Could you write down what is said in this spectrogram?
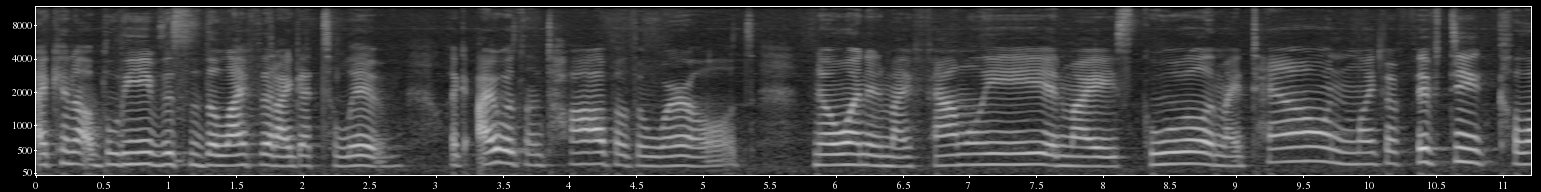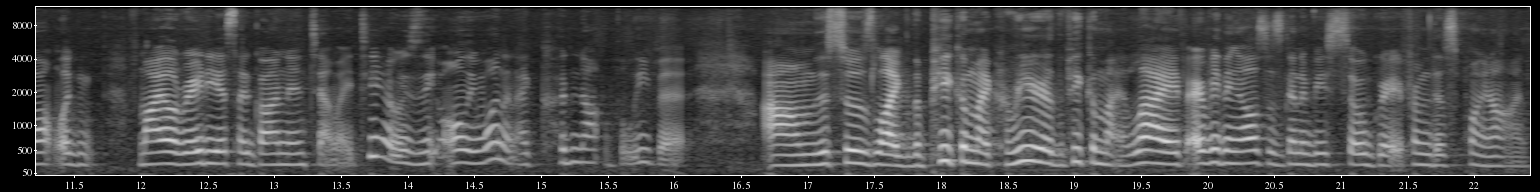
I cannot believe this is the life that I get to live. Like I was on top of the world no one in my family, in my school, in my town, in like a 50 like mile radius had gone into MIT. I was the only one and I could not believe it. Um, this was like the peak of my career, the peak of my life. Everything else is going to be so great from this point on.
